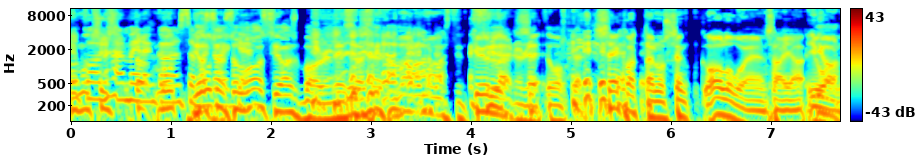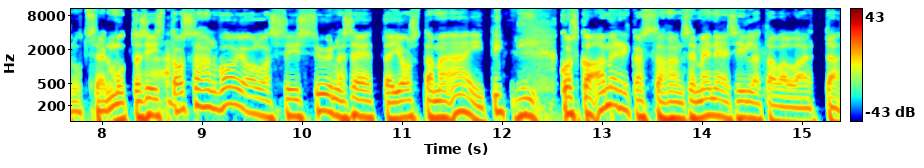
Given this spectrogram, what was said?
ei, mut siis, hän to- meidän mut kanssa. Jos olisi ollut Ossi Osbourne, niin se olisi ihan varmasti syönyt ne tuhkat. sekoittanut sen olueensa ja juonut sen. Mutta siis tossahan voi olla siis syynä se, että jos tämä äiti, niin. koska Amerikassahan se menee sillä tavalla, että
